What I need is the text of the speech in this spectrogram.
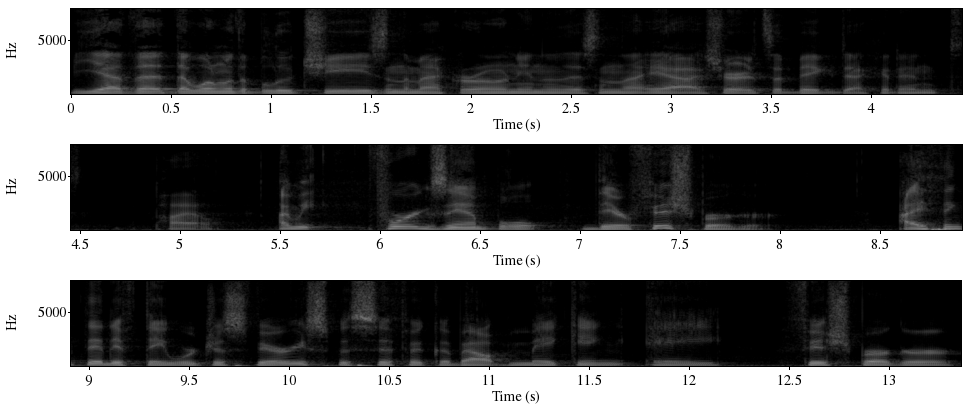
Yeah, the the one with the blue cheese and the macaroni and the this and that. Yeah, sure, it's a big decadent pile. I mean, for example, their fish burger. I think that if they were just very specific about making a fish burger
